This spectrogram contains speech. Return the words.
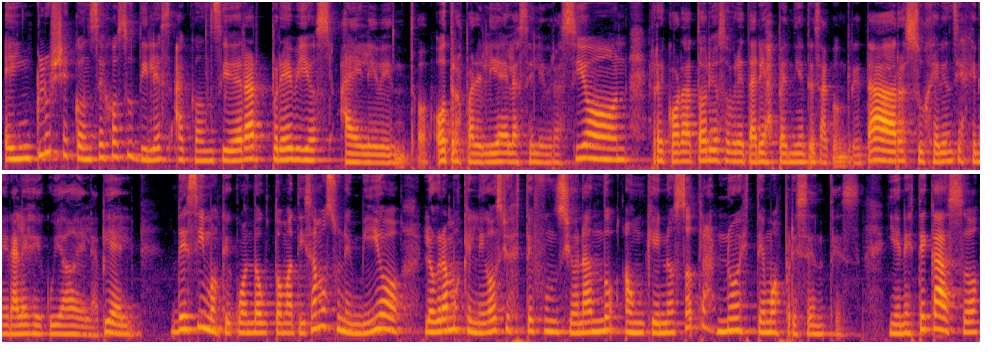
e incluye consejos útiles a considerar previos al evento, otros para el día de la celebración, recordatorios sobre tareas pendientes a concretar, sugerencias generales de cuidado de la piel. Decimos que cuando automatizamos un envío logramos que el negocio esté funcionando aunque nosotras no estemos presentes. Y en este caso,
